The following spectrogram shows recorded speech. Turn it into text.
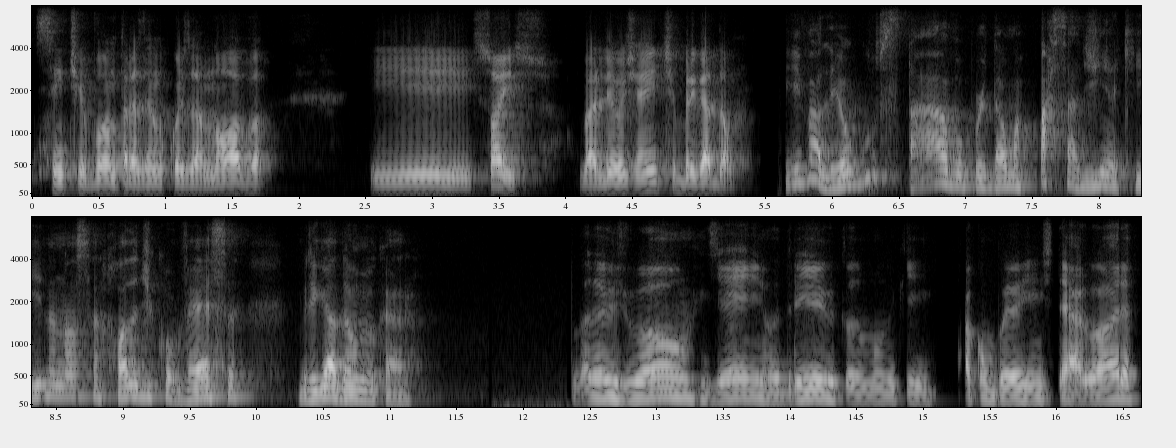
incentivando, trazendo coisa nova. E só isso. Valeu, gente. Brigadão. E valeu, Gustavo, por dar uma passadinha aqui na nossa roda de conversa. Obrigadão, meu caro. Valeu, João, Jenny, Rodrigo, todo mundo que acompanhou a gente até agora.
